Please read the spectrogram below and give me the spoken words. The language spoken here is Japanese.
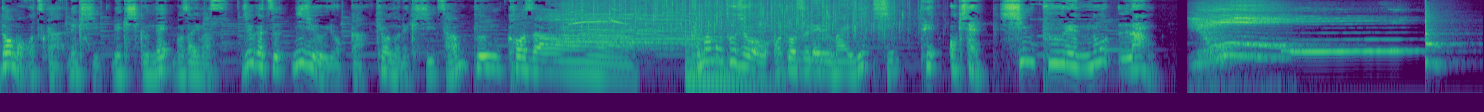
どうも、おつか歴史、歴史くんでございます。10月24日、今日の歴史3分講座。熊本城を訪れる前に知っておきたい。新風連の乱。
